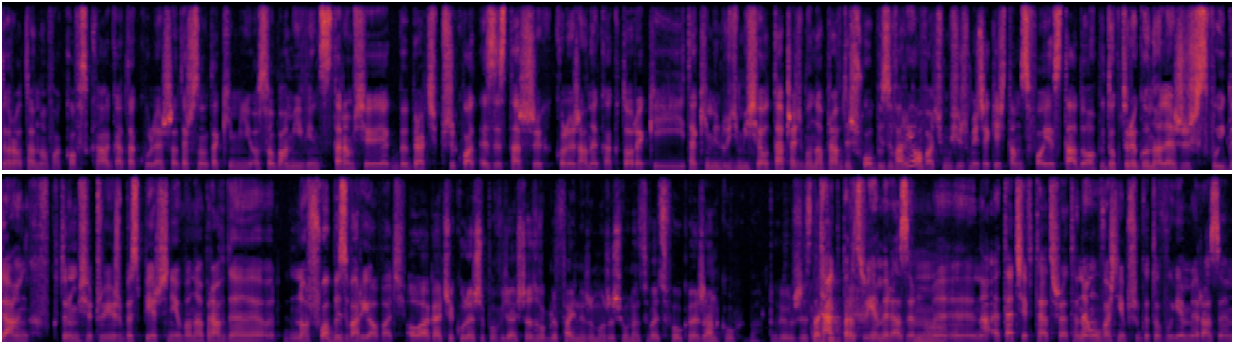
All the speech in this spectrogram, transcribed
Dorota Nowakowska, Agata Kulesza też są takimi osobami, więc staram się jakby brać przykład ze starszych koleżanek aktorek i takimi ludźmi się otaczać, bo naprawdę szłoby zwariować. Musisz mieć jakieś tam swoje stado, do którego należysz, swój gang, w którym się czujesz bezpiecznie, bo naprawdę no szłoby zwariować. O, Aga Agacie Kuleszy powiedziałaś, to jest w ogóle fajne, że możesz ją nazywać swoją koleżanką chyba. To już jest taki... Tak, pracujemy razem no. Y, na etacie w Teatrze Ateneum. Właśnie przygotowujemy razem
